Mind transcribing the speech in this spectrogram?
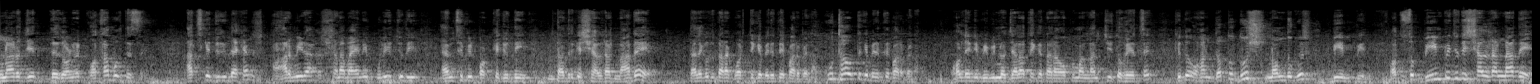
ওনার যে ধরনের কথা বলতেছে, আজকে যদি দেখেন, আর্মিরা, সেনাবাহিনী, পুলিশ যদি এনসিপির পক্ষে যদি তাদেরকে শেল্টার না দেয়, তাহলে কিন্তু তারা ঘর থেকে বেরোতে পারবে না, কোথাও থেকে বেরোতে পারবে না। অলরেডি বিভিন্ন জেলা থেকে তারা অপমান লাঞ্ছিত হয়েছে, কিন্তু ওখানে যত দোষ, নন্দ ঘোষ বিএনপির অথচ বিএনপি যদি শেল্টার না দেয়,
